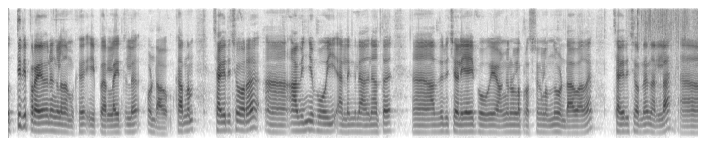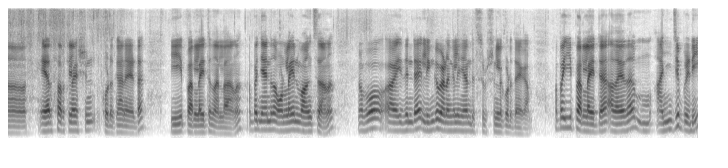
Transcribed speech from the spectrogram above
ഒത്തിരി പ്രയോജനങ്ങൾ നമുക്ക് ഈ പെർലൈറ്റിൽ ഉണ്ടാകും. കാരണം ചകിരിച്ചോറ് അവിഞ്ഞു പോയി അല്ലെങ്കിൽ അതിനകത്ത് അതൊരു ചെളിയായി പോവുകയോ അങ്ങനെയുള്ള പ്രശ്നങ്ങളൊന്നും ഉണ്ടാവാതെ ചകിരിച്ചോറിനെ നല്ല എയർ സർക്കുലേഷൻ കൊടുക്കാനായിട്ട് ഈ പെർലൈറ്റ് നല്ലതാണ്. അപ്പോൾ ഞാനിത് ഓൺലൈൻ വാങ്ങിച്ചതാണ്. അപ്പോൾ ഇതിന്റെ ലിങ്ക് വേണമെങ്കിൽ ഞാൻ ഡിസ്ക്രിപ്ഷനിൽ കൊടുത്തേക്കാം. അപ്പോൾ ഈ പെർലൈറ്റ് അതായത് അഞ്ച് പിടി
